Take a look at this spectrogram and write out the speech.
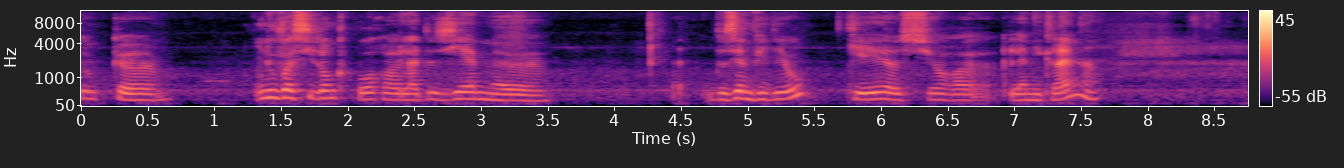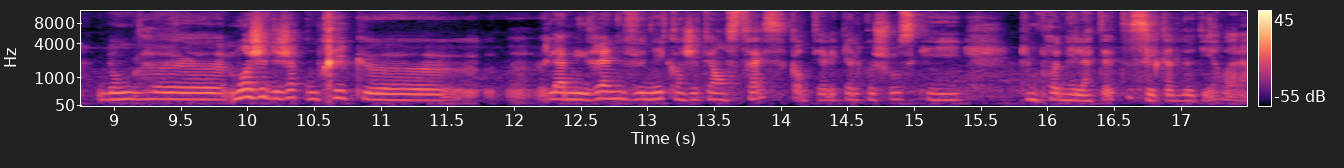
Donc, euh, nous voici donc pour euh, la deuxième, euh, deuxième vidéo qui est sur la migraine. Donc, moi j'ai déjà compris que la migraine venait quand j'étais en stress, quand il y avait quelque chose qui, qui me prenait la tête, c'est le cas de le dire, voilà,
